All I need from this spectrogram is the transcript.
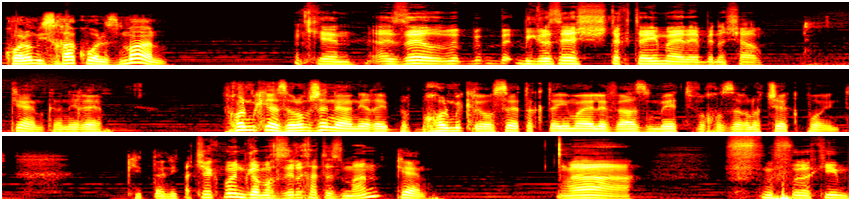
כל המשחק הוא על זמן. כן, אז זהו, בגלל זה יש את הקטעים האלה בין השאר. כן, כנראה. בכל מקרה, זה לא משנה, אני הרי בכל מקרה עושה את הקטעים האלה ואז מת וחוזר לצ'ק פוינט. אני... ה checkpoint גם מחזיר לך את הזמן? כן. אה, מפונקים.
